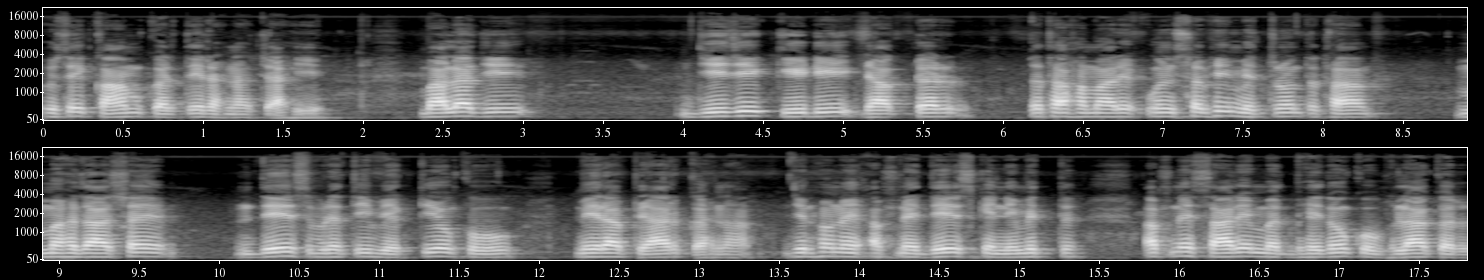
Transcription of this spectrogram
उसे काम करते रहना चाहिए। बालाजी जी जी कीडी, डॉक्टर तथा हमारे उन सभी मित्रों तथा महदाशय देशव्रती व्यक्तियों को मेरा प्यार कहना। जिन्होंने अपने देश के निमित्त अपने सारे मतभेदों को भुलाकर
